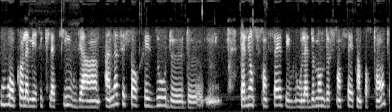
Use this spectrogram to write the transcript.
ou encore l'Amérique latine, où il y a un, un assez fort réseau de, de, d'alliances françaises et où la demande de français est importante.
